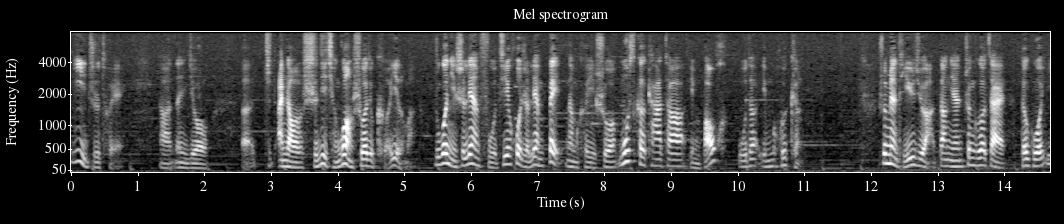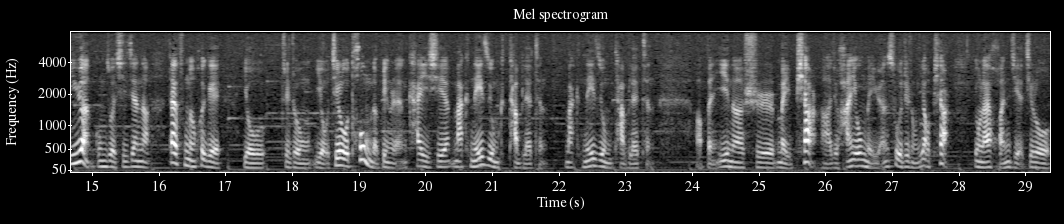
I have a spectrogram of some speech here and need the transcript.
一只腿，啊，那你就，呃，按照实际情况说就可以了嘛。如果你是练腹肌或者练背，那么可以说 Muskelkater im Bauch oder im Rücken。顺便提一句啊，当年真哥在德国医院工作期间呢，大夫们会给有。这种有肌肉痛的病人开一些 magnesium tabletin，magnesium tabletin，啊，本意呢是镁片儿啊，就含有镁元素的这种药片儿，用来缓解肌肉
